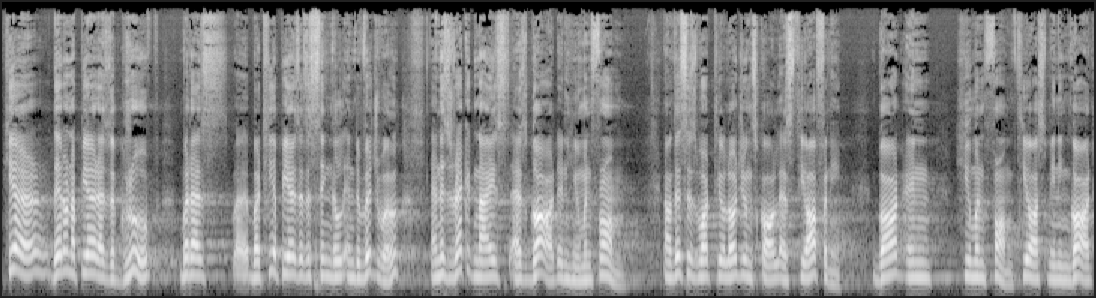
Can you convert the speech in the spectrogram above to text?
Here, they don't appear as a group, but, as, uh, but he appears as a single individual and is recognized as God in human form. Now, this is what theologians call as theophany God in human form. Theos meaning God,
